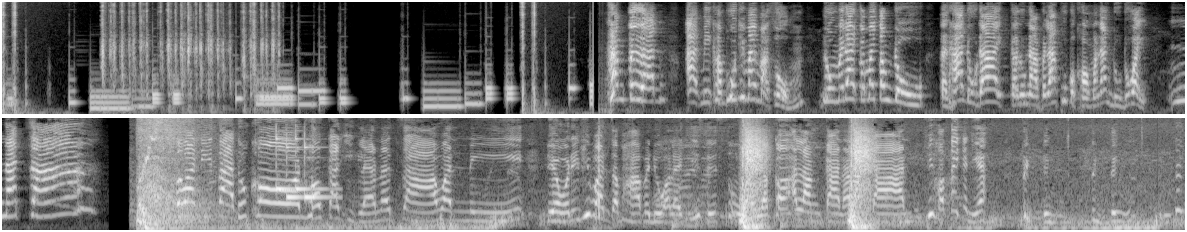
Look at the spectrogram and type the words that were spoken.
คำเตือน อาจมีคำพูดที่ไม่เหมาะสม ดูไม่ได้ก็ไม่ต้องดู แต่ถ้าดูได้กรุณาไปลากผู้ปกครองมานั่งดูด้วย นะจ๊ะ สวัสดีจ้าทุกคน พบกันอีกแล้วนะจ๊ะวันนี้ เดี๋ยววันนี้พี่วันจะพาไปดูอะไรที่สวยๆแล้วก็อลังการอลังการที่เขาเต้นกันเนี้ยตึงตึงตึงตึงตึงตึง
